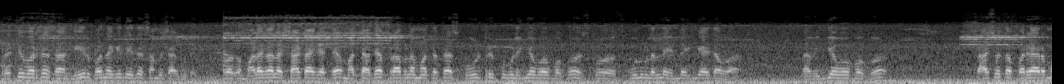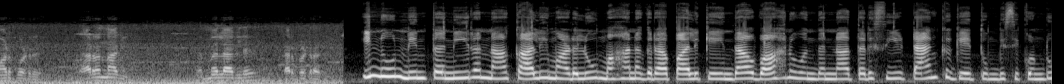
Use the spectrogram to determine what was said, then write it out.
ಪ್ರತಿ ವರ್ಷ ಸಹ ನೀರು ಬಂದಾಗಿಂದ ಇದೇ ಸಮಸ್ಯೆ ಆಗುತ್ತೆ. ಇವಾಗ ಮಳೆಗಾಲ ಸ್ಟಾರ್ಟ್ ಆಗುತ್ತೆ, ಮತ್ತೆ ಅದೇ ಪ್ರಾಬ್ಲಮ್ ಆಗ್ತದೆ ಸ್ಕೂಲ್ ಟ್ರಿಪ್ಗಳು ಹಿಂಗೆ ಹೋಗ್ಬೇಕು. ಸ್ಕೂ ಸ್ಕೂಲ್ಗಳೆಲ್ಲ ಇಲ್ಲ ಹಿಂಗೆ ಇದ್ದಾವೆ ನಾವು ಹಿಂಗೆ ಹೋಗ್ಬೇಕು. ಶಾಶ್ವತ ಪರಿಹಾರ ಮಾಡಿಕೊಡ್ರಿ. ಯಾರನ್ನಾಗಲಿ ಎಂ ಎಲ್ ಆಗಲಿ, ಕಾರ್ಪೊರೇಟರ್ ಆಗಲಿ. ಇನ್ನು ನಿಂತ ನೀರನ್ನ ಖಾಲಿ ಮಾಡಲು ಮಹಾನಗರ ಪಾಲಿಕೆಯಿಂದ ವಾಹನವೊಂದನ್ನು ತರಿಸಿ ಟ್ಯಾಂಕ್ಗೆ ತುಂಬಿಸಿಕೊಂಡು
